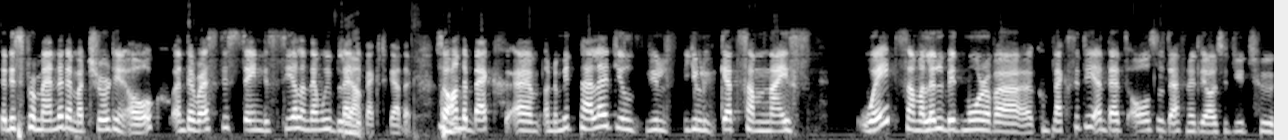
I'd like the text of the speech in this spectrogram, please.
that is fermented and matured in oak, and the rest is stainless steel, and then we blend yeah. it back together. So mm-hmm. on the back um, on the mid palate, you'll you'll you'll get some nice weight, some a little bit more of a complexity, and that's also definitely also due to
